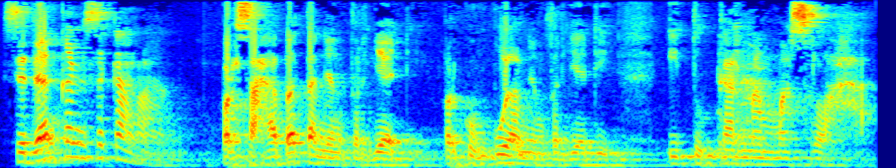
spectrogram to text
Sedangkan sekarang persahabatan yang terjadi, perkumpulan yang terjadi itu karena maslahat.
